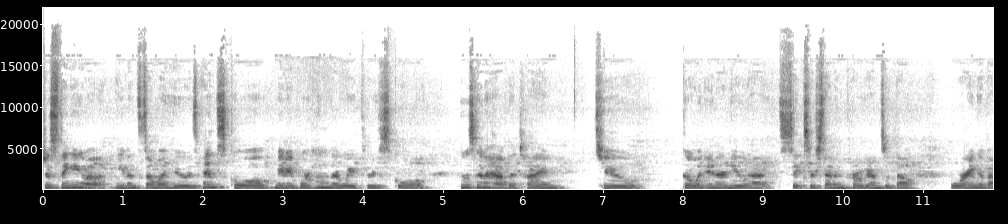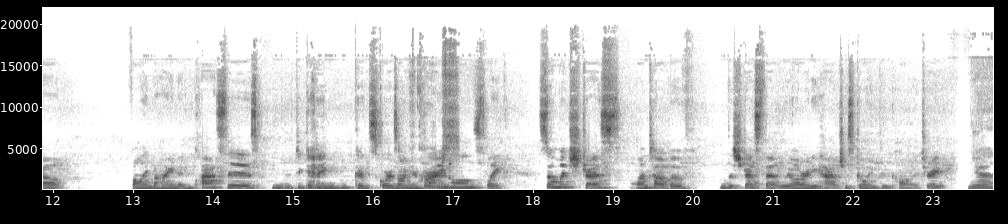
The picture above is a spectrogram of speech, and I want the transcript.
just thinking about even someone who is in school, maybe working mm-hmm. their way through school, who's going to have the time to go and interview at six or seven programs without worrying about falling behind in classes, getting good scores on your finals, like so much stress on top of the stress that we already have just going through college, right? Yeah.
